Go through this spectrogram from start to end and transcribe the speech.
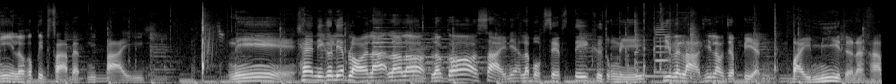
นี่เราก็ปิดฝาแบบนี้ไป นี่แค่นี้ก็เรียบร้อยแล้วแล้วแล้วแล้วก็ใส่เนี่ยระบบเซฟตี้คือตรงนี้ที่เวลาที่เราจะเปลี่ยนใบมีดอะนะครับ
